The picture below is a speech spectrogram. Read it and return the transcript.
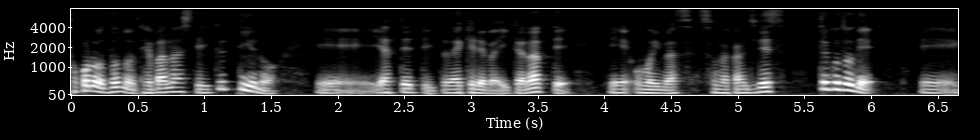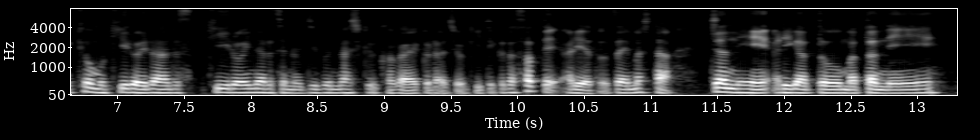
ところをどんどん手放していくっていうのを、えー、やってっていただければいいかなって、えー、思います。そんな感じです。ということで、えー、今日も黄色いナル黄色いナルセの自分らしく輝くラジオを聴いてくださってありがとうございました。じゃあね、ありがとう、またね。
